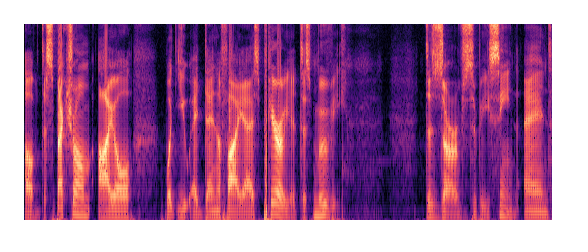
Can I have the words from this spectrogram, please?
of the spectrum, aisle, what you identify as, period. This movie deserves to be seen. And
